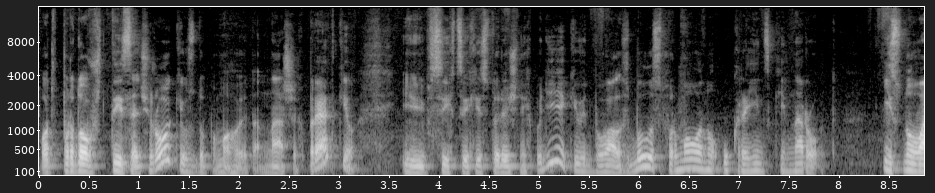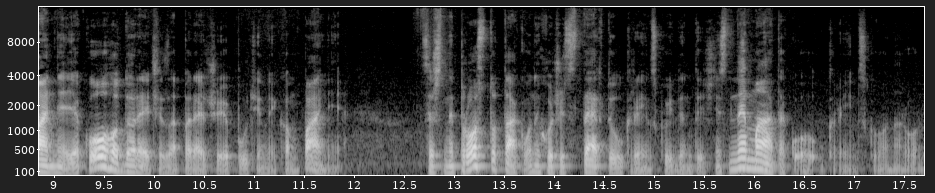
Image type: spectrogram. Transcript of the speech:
От впродовж тисяч років з допомогою там, наших предків і всіх цих історичних подій, які відбувалися, було сформовано український народ, існування якого, до речі, заперечує Путін і компанія. Це ж не просто так вони хочуть стерти українську ідентичність. Нема такого українського народу.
